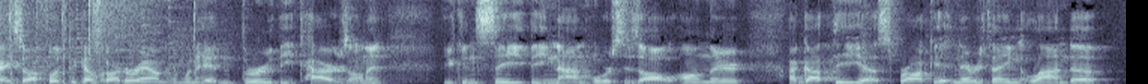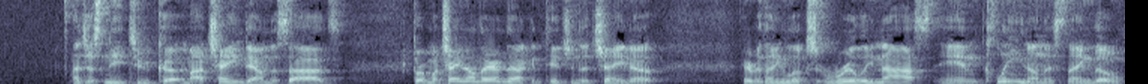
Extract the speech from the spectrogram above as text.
Okay, so I flipped the go-kart around and went ahead and threw the tires on it. You can see the nine horses all on there. I got the uh, sprocket and everything lined up. I just need to cut my chain down the sides, throw my chain on there, and then I can tension the chain up. Everything looks really nice and clean on this thing though.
